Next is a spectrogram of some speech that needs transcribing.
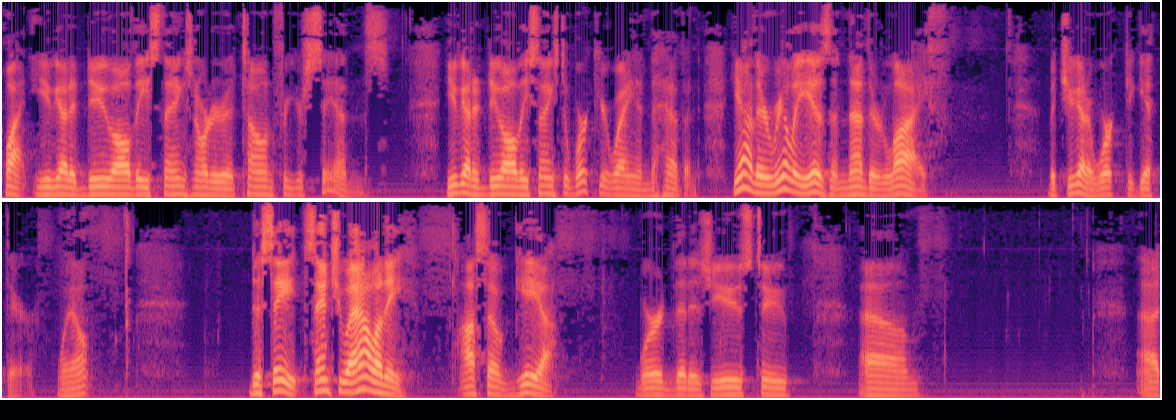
what? you've got to do all these things in order to atone for your sins. You've got to do all these things to work your way into heaven. Yeah, there really is another life, but you got to work to get there. Well, deceit, sensuality, aselgeia, word that is used to um, uh,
